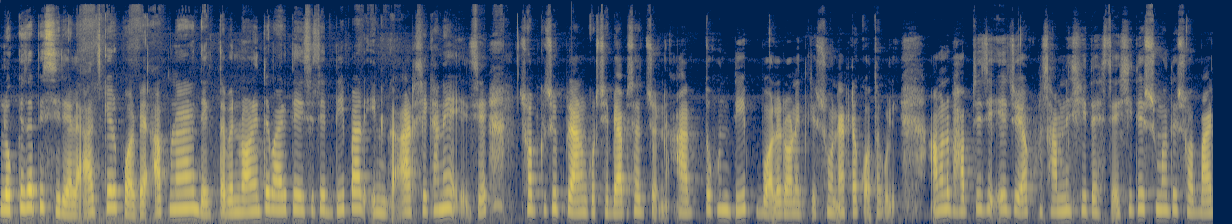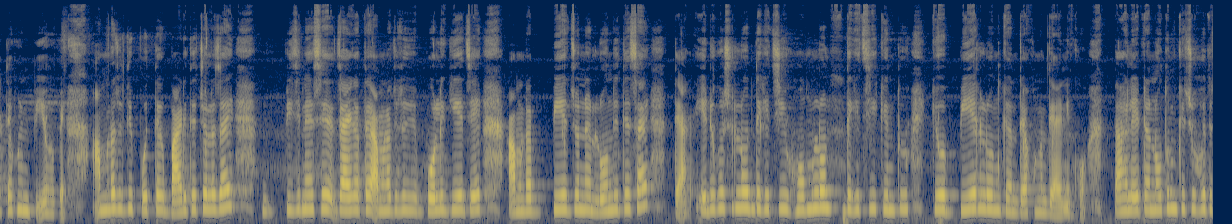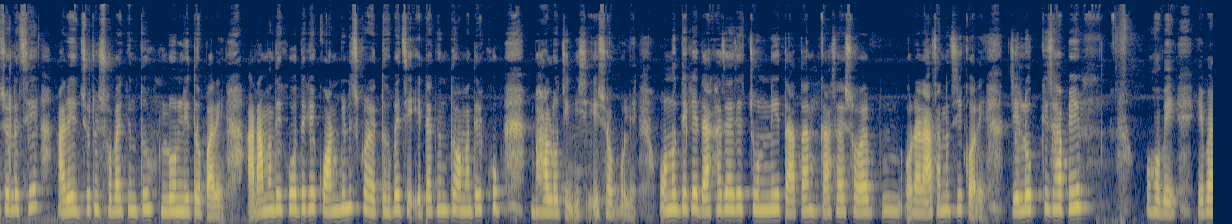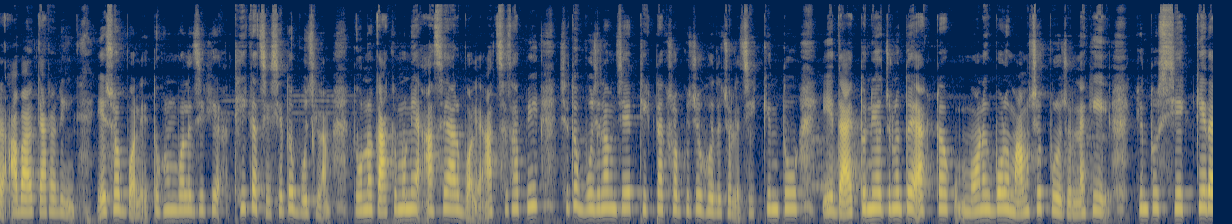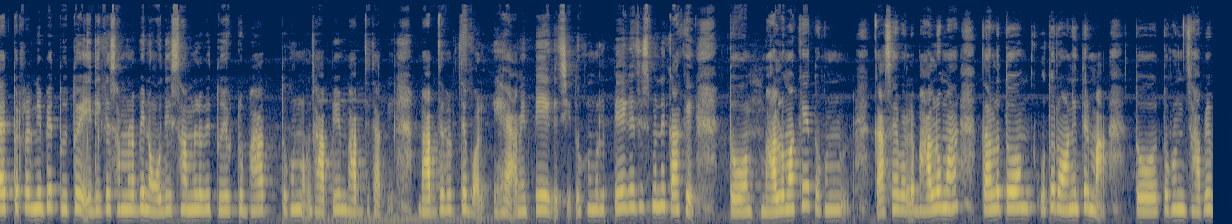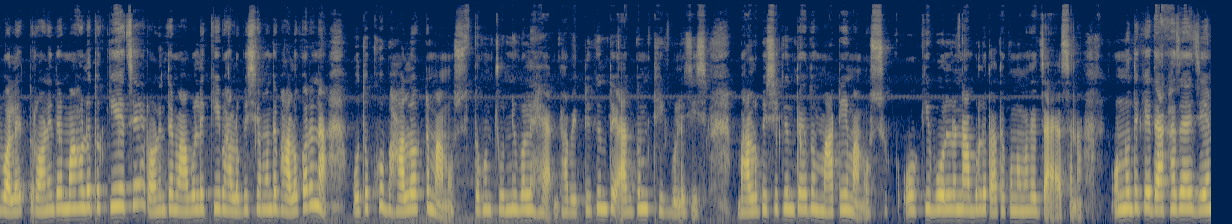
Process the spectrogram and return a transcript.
লক্ষ্মীজাপি সিরিয়ালে। আজকের পর্বে আপনারা দেখতে পাবেন রনিতে বাড়িতে এসেছে দীপ আর ইনকা। আর সেখানে এসে সব কিছুই প্ল্যান করছে ব্যবসার জন্য। আর তখন দীপ বলে, রনিতকে শোন, একটা কথা বলি। আমরা ভাবছি যে এই যে এখন সামনে শীত এসছে শীতের সময়তে সব বাড়িতে এখন বিয়ে হবে। আমরা যদি প্রত্যেক বাড়িতে চলে যাই বিজনেসের জায়গাতে আমরা যদি বলি গিয়ে যে আমরা বিয়ের জন্য লোন দিতে চাই, দেখ এডুকেশন লোন দেখেছি হোম লোন দেখেছি, কিন্তু কেউ বিয়ের লোন কিন্তু এখনও দেয়নি কো। তাহলে এটা নতুন কিছু হতে চলেছে, আর এর জন্য সবাই কিন্তু লোন নিতে পারে। আর আমাদেরকে ওদেরকে কনভিন্স করাতে হবে যে এটা কিন্তু আমাদের খুব ভালো জিনিস এসব বলে। অন্যদিকে দেখা যায় যে চুন্নি, তাতান কাঁসায় সবাই ওরা নাচানাচি করে। যে লক্ষ্মী ঝাঁপি হবে। এবার আবার ক্যাটারিং। এসব বলে। তখন বলে যে কি, ঠিক আছে, সে তো বুঝলাম। তো ওনার কাকিমণি আসে আর বলে আচ্ছা ছাপি, সে তো বুঝলাম যে ঠিকঠাক সব কিছু হতে চলেছে। কিন্তু এই দায়িত্ব নেওয়ার জন্য তো একটা অনেক বড় মানুষের প্রয়োজন নাকি? কিন্তু সে কে দায়িত্বটা নেবে? তুই তো এদিকে সামলাবি না, ওদিকে সামলাবি, তুই একটু ভাব। তখন ঝাঁপিয়ে ভাবতে থাকি। ভাবতে ভাবতে বলে হ্যাঁ আমি পেয়ে গেছি। তখন বলে, পেয়ে গেছিস মানে কাকে? তো ভালো মাকে? তখন কাসায় বলে, ভালো মা, তাহলে তো ও তো রনিতের মা। তো তখন ঝাঁপি বলে, তো রনিদের মা হলে তো কী হয়েছে? রনিদের মা বলে কি ভালোবেসে আমাদের ভালো করে না? ও তো খুব ভালো একটা মানুষ। তখন চুন্নি বলে হ্যাঁ ঝাঁপি, তুই কিন্তু একদম ঠিক বলেছিস। ভালোবেসে কিন্তু একদম মাটির মানুষ। ও কি বলল না বলল তাতে কোনো আমাদের যায় আসে না। অন্যদিকে দেখা যায় যে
